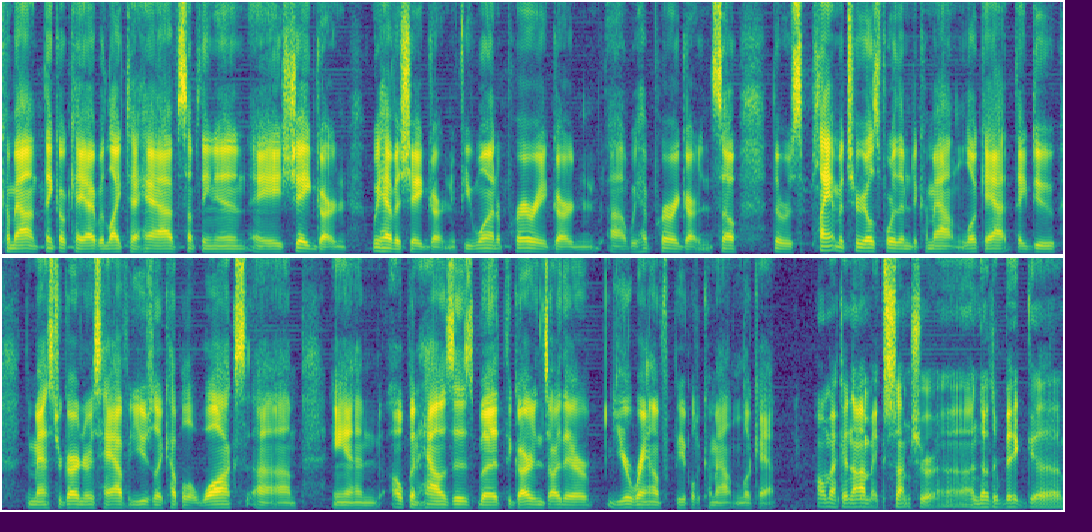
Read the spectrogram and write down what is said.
come out and think, okay, I would like to have something in a shade garden, we have a shade garden. If you want a prairie garden, uh, we have prairie garden. So there's plant materials for them to come out and look at. They do, the master gardeners have usually a couple of walks um, and open houses, but the gardens are there year round for people to come out and look at. Home economics, I'm sure, uh, another big uh,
